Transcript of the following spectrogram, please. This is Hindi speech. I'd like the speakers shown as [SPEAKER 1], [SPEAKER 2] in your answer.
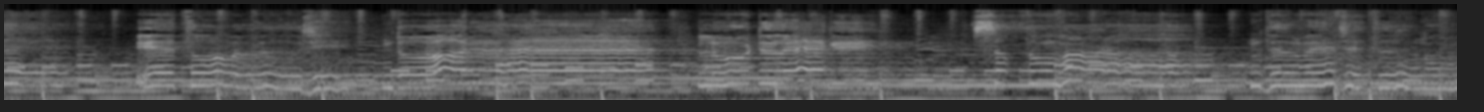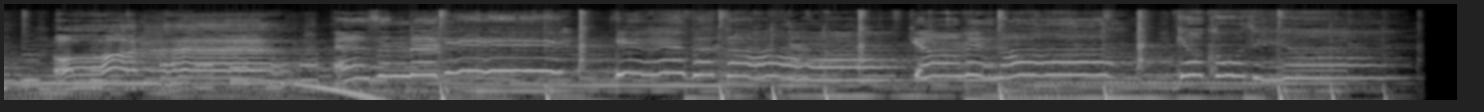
[SPEAKER 1] ये तो उलझी डोर है। लूट लेगी सब तुम्हारा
